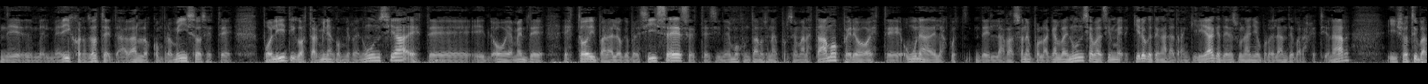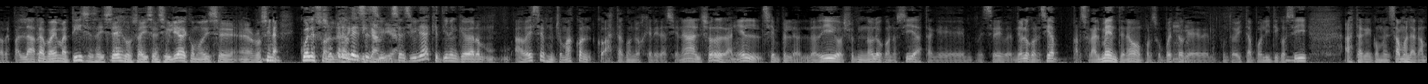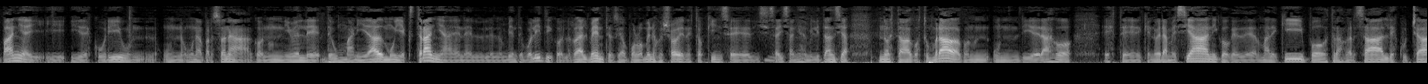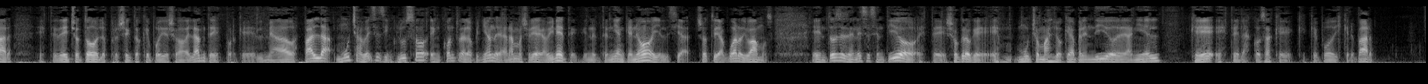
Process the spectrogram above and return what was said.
él me dijo, nosotros, a ver, los compromisos este, políticos terminan con mi renuncia, este, obviamente estoy para lo que precises, este, si debemos juntarnos una vez por semana estamos, pero este, una de las, de las razones por la que él renuncia para decirme, quiero que tengas la tranquilidad, que tenés un año por delante para gestionar, y yo estoy para respaldar. Claro, hay matices, hay sesgos, hay sensibilidades, como dice eh, Rosina. ¿Cuáles son yo las creo que hay sensibilidades que tienen que ver a veces mucho más con hasta con lo generacional. Yo de Daniel siempre lo, digo, yo no lo conocía hasta que empecé, no lo conocía personalmente, ¿no? Por supuesto que desde el punto de vista político sí, hasta que comenzamos la campaña y, descubrí una persona con un nivel de, humanidad muy extraña en el, el ambiente político, realmente, o sea, por lo menos que yo en estos 15, 16 años de militancia no estaba acostumbrado con un, liderazgo este, que no era mesiánico, que de armar equipos, transversal, de escuchar. Este, de hecho, todos los proyectos que he podido llevar adelante es porque él me ha dado espalda, muchas veces incluso en contra de la opinión de la gran mayoría del gabinete, que entendían que no, y él decía, yo estoy de acuerdo y vamos. Entonces, en ese sentido, este, yo creo que es mucho más lo que he aprendido de Daniel que este, las cosas que puedo discrepar.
